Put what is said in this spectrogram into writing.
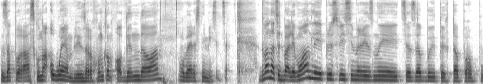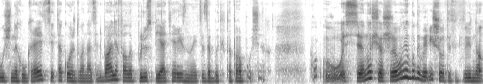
за поразку на Уемблі з рахунком 1-2 у вересні місяця. 12 балів у Англії, плюс 8 різниця забитих та пропущених у Греції, також 12 балів, але плюс 5 різниці забитих та пропущених. Ось, ну що ж, вони буде вирішуватися, відповідно.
